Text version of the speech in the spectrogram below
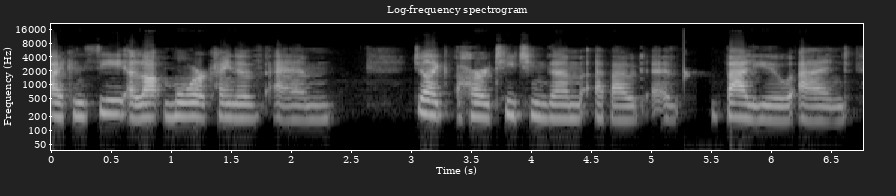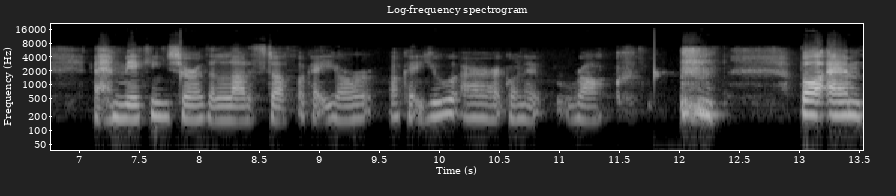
I can see a lot more kind of um, you like her teaching them about uh, value and uh, making sure that a lot of stuff. Okay, you're okay. You are going to rock. but um,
